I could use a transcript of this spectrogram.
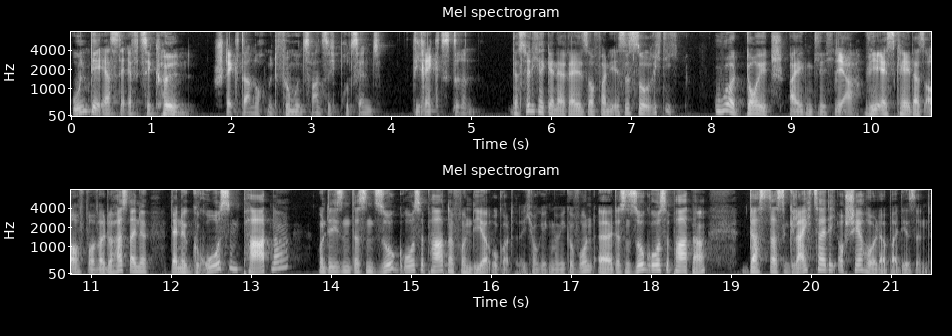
Und der erste FC Köln steckt da noch mit 25 Prozent direkt drin. Das finde ich ja generell so funny. Es ist so richtig urdeutsch eigentlich, ja. wie SK das aufbaut, weil du hast deine, deine großen Partner und die sind, das sind so große Partner von dir, oh Gott, ich hau gegen mein Mikrofon, äh, das sind so große Partner, dass das gleichzeitig auch Shareholder bei dir sind.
